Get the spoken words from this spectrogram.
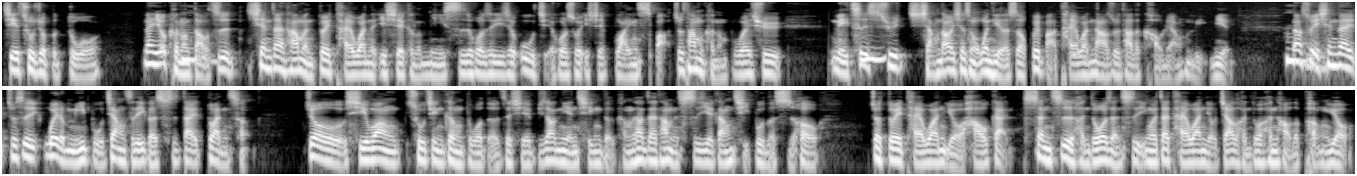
接触就不多。那有可能导致现在他们对台湾的一些可能迷失，或者是一些误解，或者说一些 blind spot，就是他们可能不会去每次去想到一些什么问题的时候，会把台湾纳入他的考量里面。那所以现在就是为了弥补这样子的一个时代断层，就希望促进更多的这些比较年轻的，可能他在他们事业刚起步的时候，就对台湾有好感，甚至很多人是因为在台湾有交了很多很好的朋友。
